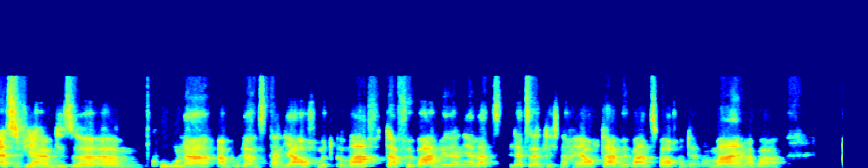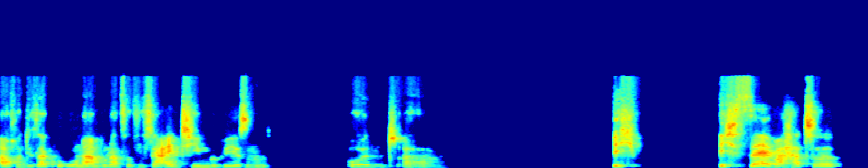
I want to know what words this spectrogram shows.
Also wir haben diese ähm, Corona-Ambulanz dann ja auch mitgemacht. Dafür waren wir dann ja letztendlich nachher auch da. Wir waren zwar auch in der normalen, aber auch in dieser Corona-Ambulanz, das ist ja ein Team gewesen. Und äh, ich, ich selber hatte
